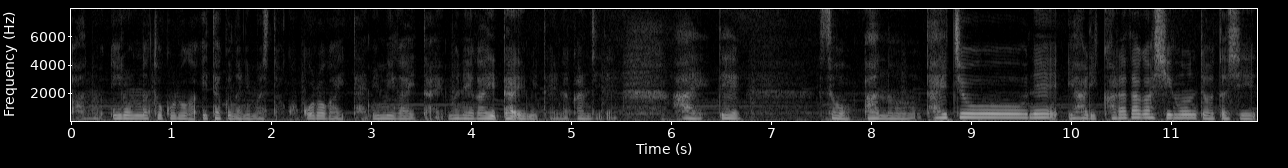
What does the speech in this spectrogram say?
あのいろんなところが痛くなりました。心が痛い耳が痛い胸が痛いみたいな感じで。はい。でそうあの体調をねやはり体が資本って私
